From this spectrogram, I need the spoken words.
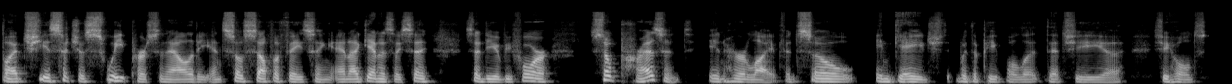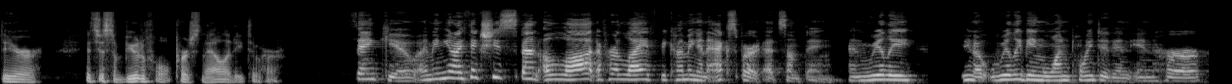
but she is such a sweet personality and so self-effacing and again as i said said to you before so present in her life and so engaged with the people that, that she uh, she holds dear it's just a beautiful personality to her Thank you. I mean, you know, I think she's spent a lot of her life becoming an expert at something and really you know, really being one pointed in in her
